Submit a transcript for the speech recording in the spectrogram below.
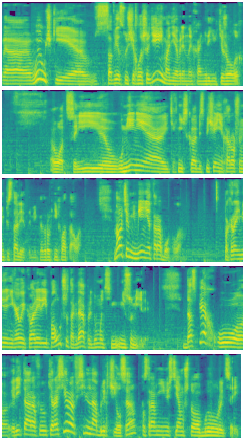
э, выучки соответствующих лошадей маневренных, а не таких тяжелых. Вот. И умения и технического обеспечения хорошими пистолетами, которых не хватало. Но, тем не менее, это работало. По крайней мере, никакой кавалерии получше тогда придумать не сумели. Доспех у рейтаров и у кирасиров сильно облегчился по сравнению с тем, что было у рыцарей.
